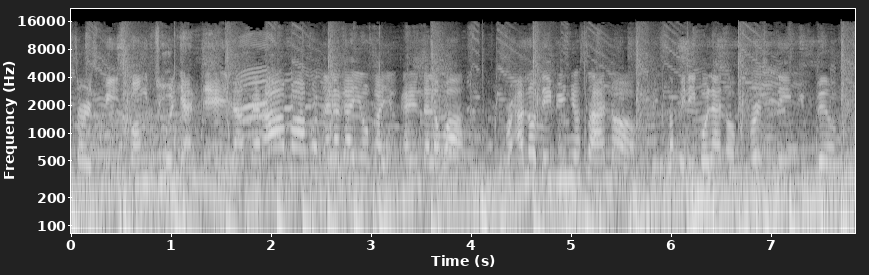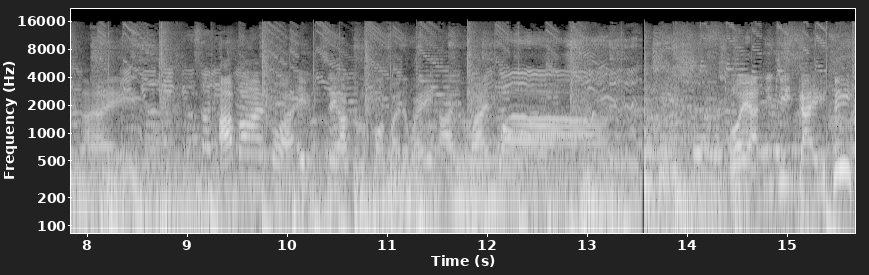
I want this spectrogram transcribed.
stars mismo, ang Julian Nela. Pero ama ko talaga yung kayo, kayong dalawa. For, ano, debut nyo sa ano, sa pelikula, no? First debut film. Nice. Thank you, thank you. Sorry. Abangan ko ha. Hey, say how to the vlog by the way. Hi, my vlog. Hoy, Ate Jean Kylie.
